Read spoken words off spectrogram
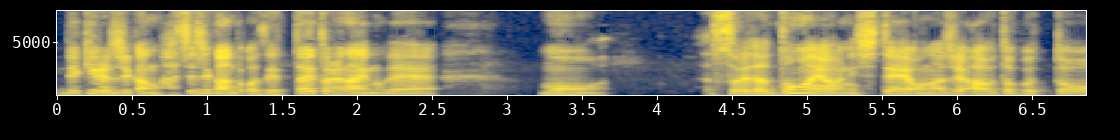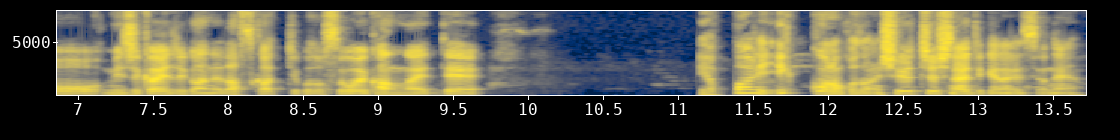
できる時間8時間とか絶対取れないので、もう、それではどのようにして同じアウトプットを短い時間で出すかっていうことをすごい考えて、やっぱり一個のことに集中しないといけないですよね。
